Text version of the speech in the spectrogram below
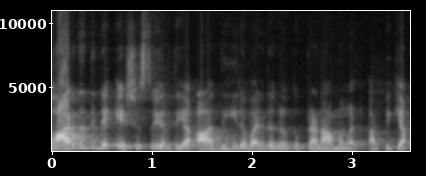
ഭാരതത്തിന്റെ യശസ്സുയർത്തിയ ആ ധീര വനിതകൾക്ക് പ്രണാമങ്ങൾ അർപ്പിക്കാം.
